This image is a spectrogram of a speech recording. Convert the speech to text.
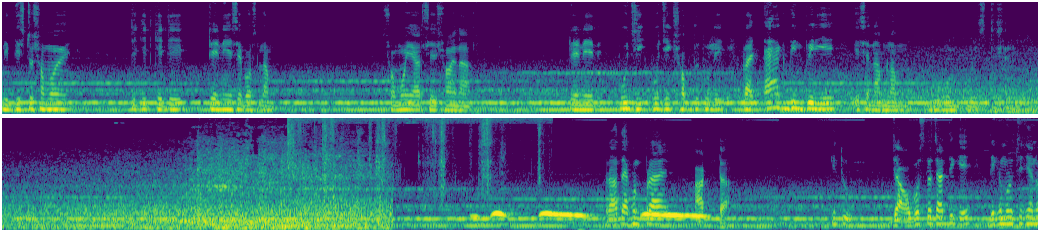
নির্দিষ্ট সময়ে টিকিট কেটে ট্রেনে এসে বসলাম। সময় আর শেষ হয় না। ট্রেনের পুজিক পুজিক শব্দ তুলে প্রায় একদিন পেরিয়ে এসে নামলাম ভুবনপুর স্টেশনে। রাত এখন প্রায় আটটা। কিন্তু যা অবস্থা চারদিকে দেখে মনে হচ্ছে যেন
